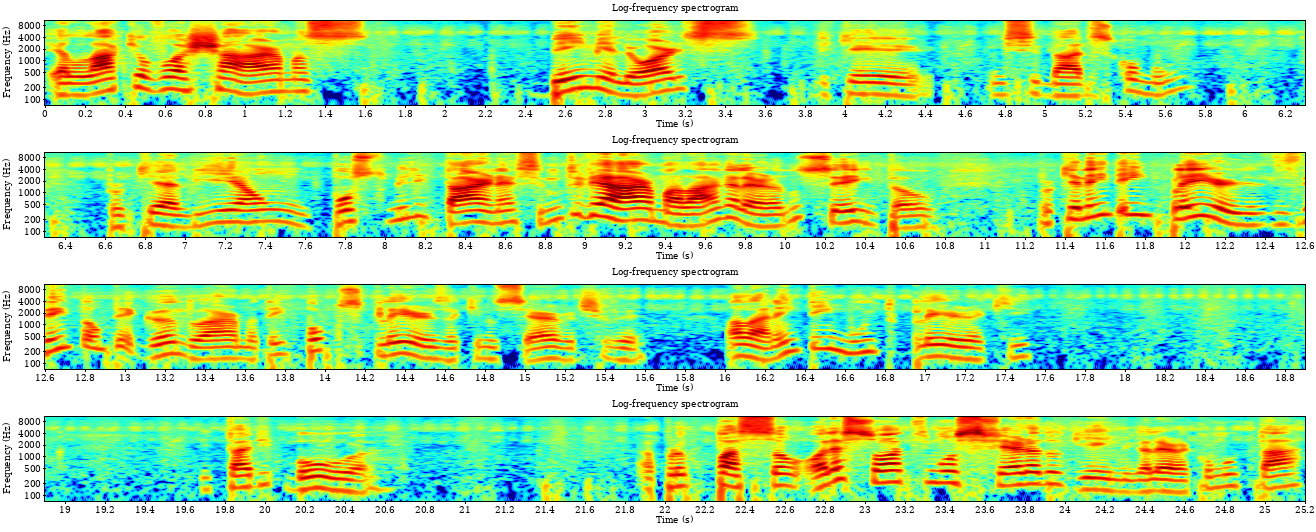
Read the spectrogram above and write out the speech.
É lá que eu vou achar armas bem melhores do que em cidades comuns. Porque ali é um posto militar, né? Se não tiver arma lá, galera, eu não sei, então. Porque nem tem player, eles nem estão pegando arma. Tem poucos players aqui no server, deixa eu ver. Olha lá, nem tem muito player aqui. E tá de boa. A preocupação... Olha só a atmosfera do game, galera. Como tá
